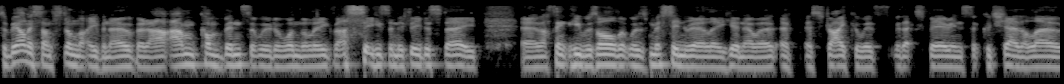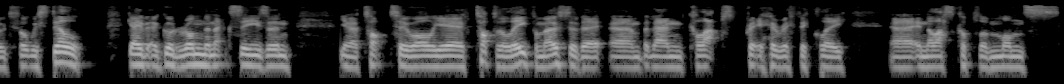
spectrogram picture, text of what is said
to be honest, I'm still not even over. I, am convinced that we would have won the league that season if he'd have stayed. Um, I think he was all that was missing, really. You know, a, a, striker with with experience that could share the load. But we still gave it a good run the next season. You know, top two all year, top of the league for most of it, um, but then collapsed pretty horrifically uh, in the last couple of months.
